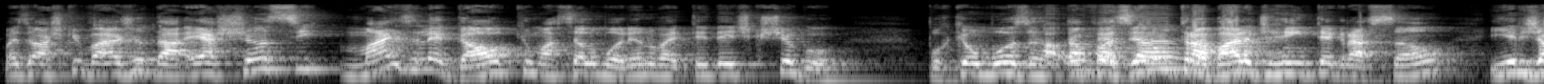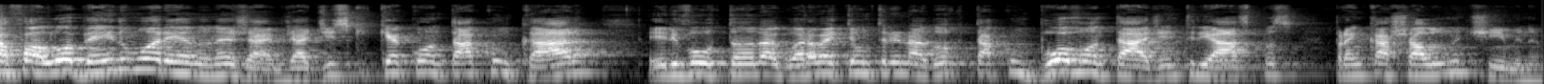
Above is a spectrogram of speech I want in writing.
Mas eu acho que vai ajudar. É a chance mais legal que o Marcelo Moreno vai ter desde que chegou. Porque o Mozart está ah, fazendo um trabalho de reintegração e ele já falou bem do Moreno, né, Jaime? Já disse que quer contar com o cara. Ele voltando agora vai ter um treinador que está com boa vontade, entre aspas, para encaixá-lo no time, né?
